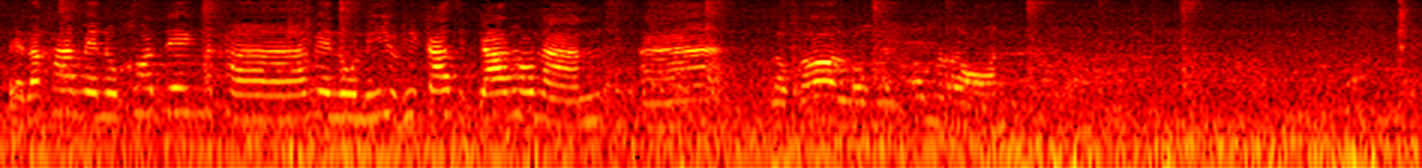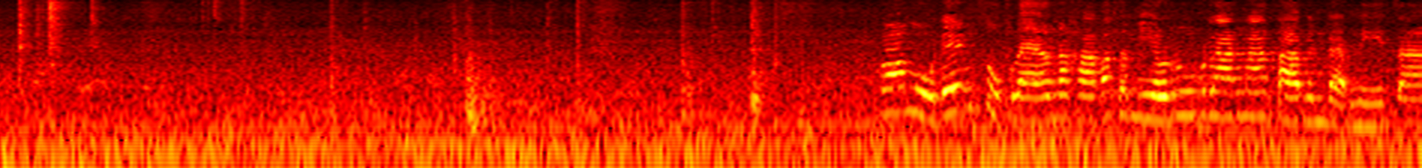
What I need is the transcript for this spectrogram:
เสร็จแล้วค่ะเมนูโคตรเด้งนะคะ เมนูนี้อยู่ที่ 99 เท่านั้น อ่า แล้วก็ลงในต้มร้อนพอหมูเด้งสุกแล้วนะคะ ก็จะมีรูปร่างหน้าตาเป็นแบบนี้จ้า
